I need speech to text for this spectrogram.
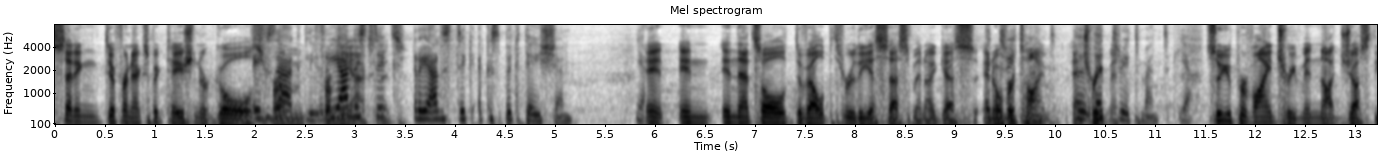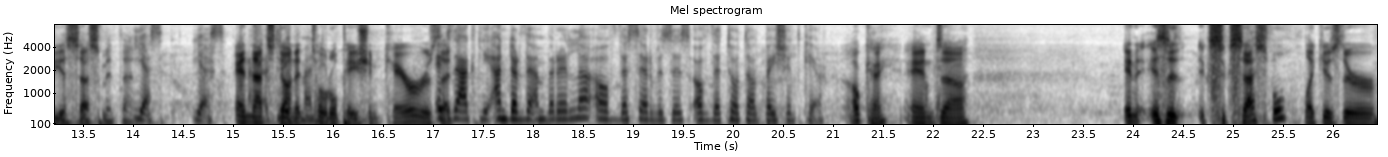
setting different expectation or goals exactly, from from the realistic, accidents, realistic expectation. Yeah. and, and and that's all developed through the assessment, I guess, and Uh, over time and uh, treatment. treatment, yeah. So you provide treatment, not just the assessment, then. Yes, yes. And uh, that's done at. Total Patient Care, or is that Exactly, under the umbrella of the services of the total patient care. okay? And Okay. uh, and is it successful? Like, is there?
